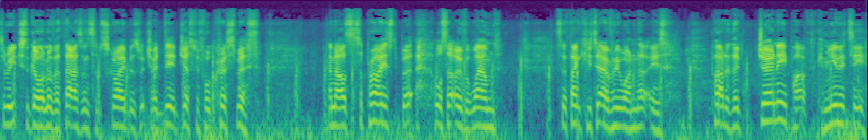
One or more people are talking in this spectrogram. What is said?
to reach the goal of a thousand subscribers, which I did just before Christmas. And I was surprised but also overwhelmed. So thank you to everyone that is part of the journey, part of the community.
